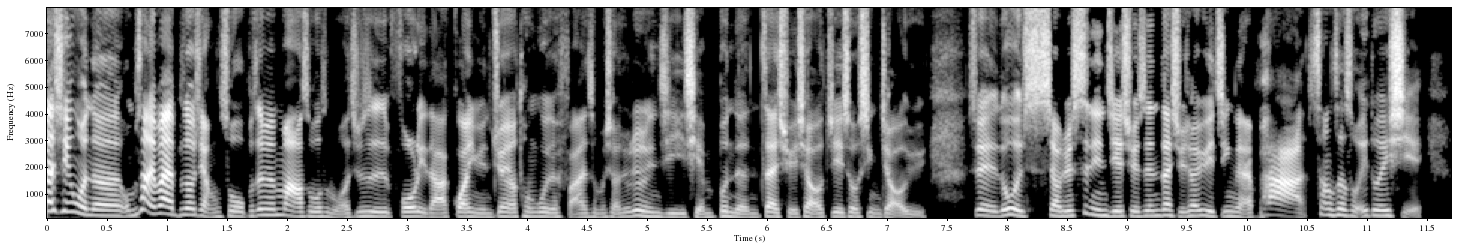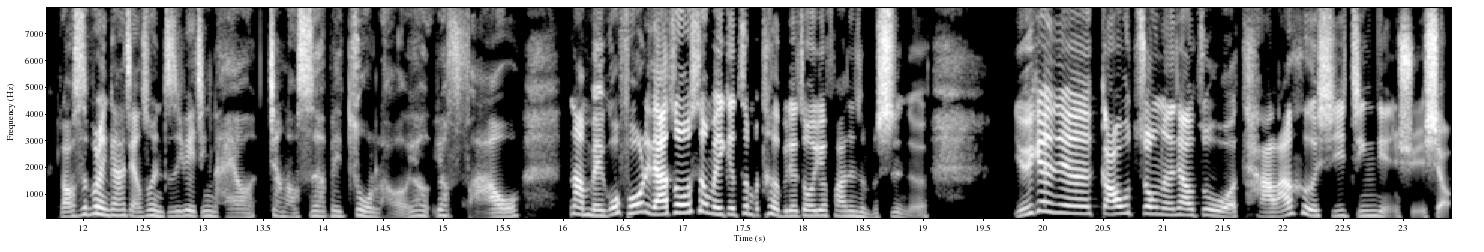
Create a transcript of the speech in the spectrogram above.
在新闻呢？我们上礼拜不是有讲说，我不这边骂说什么？就是佛罗里达官员居然要通过一个法案，什么小学六年级以前不能在学校接受性教育。所以如果小学四年级的学生在学校月经来，啪上厕所一堆血，老师不能跟他讲说你这是月经来哦，这样老师要被坐牢，要要罚哦。那美国佛罗里达州身为一个这么特别的州，又发生什么事呢？有一个呢高中呢叫做塔拉赫西经典学校。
